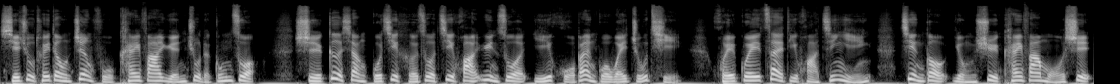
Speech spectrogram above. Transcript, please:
协助推动政府开发援助的工作，使各项国际合作计划运作以伙伴国为主体，回归在地化经营，建构永续开发模式，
